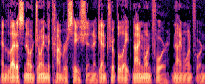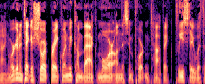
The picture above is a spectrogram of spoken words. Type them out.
and let us know. Join the conversation. Again, 888-914-9149. We're going to take a short break. When we come back, more on this important topic. Please stay with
